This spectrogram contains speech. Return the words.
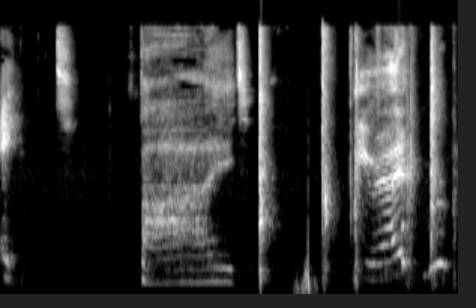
eight. Fight. You ready?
